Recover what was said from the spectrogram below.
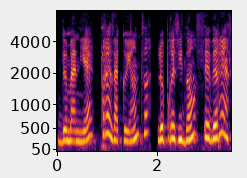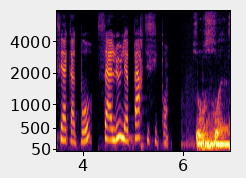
de manière très accueillante, le président Séverin Asiakakbo salue les participants. Je vous souhaite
